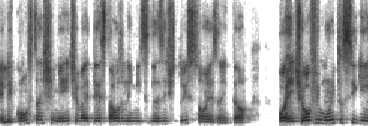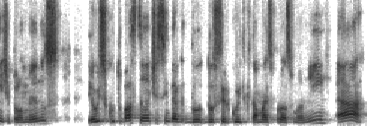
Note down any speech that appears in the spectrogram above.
ele constantemente vai testar os limites das instituições, né? Então, pô, a gente ouve muito o seguinte, pelo menos eu escuto bastante assim da- do, do circuito que está mais próximo a mim. Ah,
